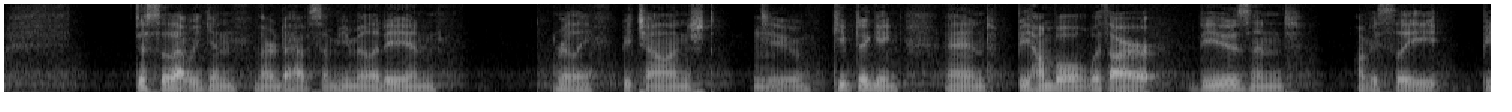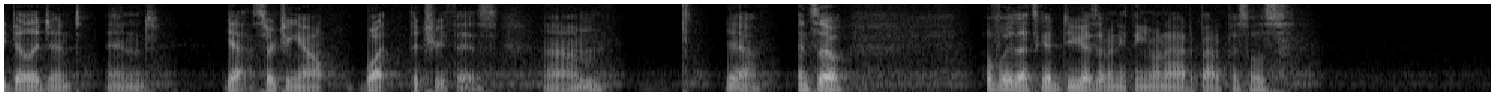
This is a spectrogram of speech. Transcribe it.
just so that we can learn to have some humility and really be challenged hmm. to keep digging and be humble with our views and obviously be diligent and yeah, searching out what the truth is. Um, Yeah. And so hopefully that's good. Do you guys have anything you want to add about epistles?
